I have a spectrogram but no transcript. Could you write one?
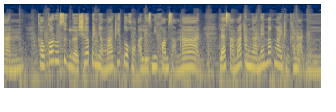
นั้น เขาก็รู้สึกเหลือเชื่อเป็นอย่างมากที่ตัวของอลิสมีความสามารถ และสามารถทำงานได้มากมายถึงขนาดนี้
